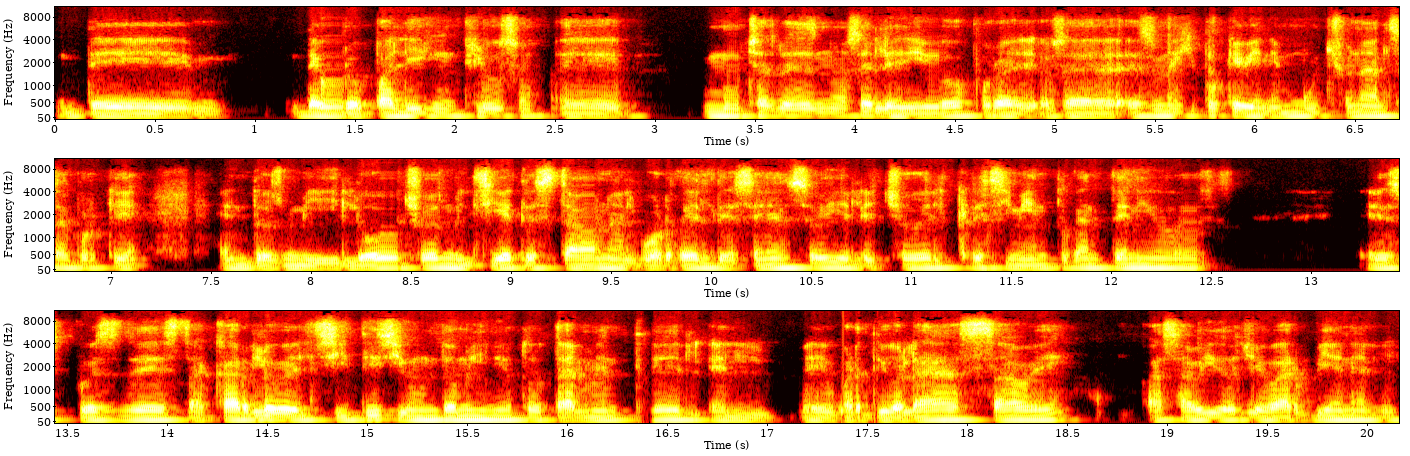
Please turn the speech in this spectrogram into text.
de, Europa League incluso. Eh, muchas veces no se le dio por ahí, o sea, es un equipo que viene mucho en alza porque en 2008, 2007 estaban al borde del descenso y el hecho del crecimiento que han tenido Después de destacarlo, el City sí un dominio totalmente, el, el eh, Guardiola sabe, ha sabido llevar bien el,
